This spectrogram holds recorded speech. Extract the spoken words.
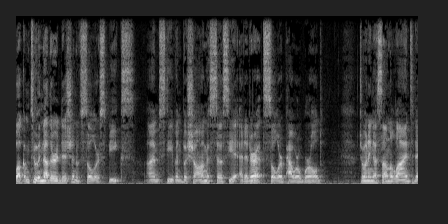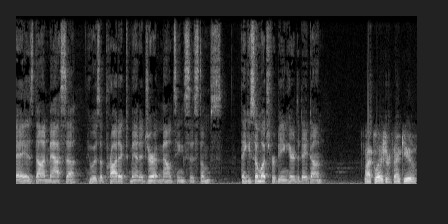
Welcome to another edition of Solar Speaks. I'm Stephen Bushong, Associate Editor at Solar Power World. Joining us on the line today is Don Massa, who is a Product Manager at Mounting Systems. Thank you so much for being here today, Don. My pleasure. Thank you.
